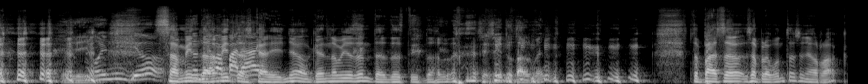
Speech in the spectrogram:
Vull dir, Molt millor. Indòmites, parar? carinyo, que no havies entès el títol. sí, sí, totalment. Te passa la pregunta, senyor Roc?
